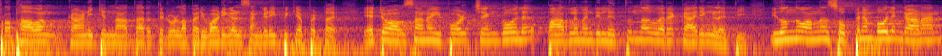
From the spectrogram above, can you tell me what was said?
പ്രഭാവം കാണിക്കുന്ന തരത്തിലുള്ള പരിപാടികൾ സംഘടിപ്പിക്കപ്പെട്ട് ഏറ്റവും അവസാനം ഇപ്പോൾ ചെങ്കോൽ പാർലമെന്റിൽ എത്തുന്നത് വരെ കാര്യങ്ങളെത്തി. ഇതൊന്നും അന്ന് സ്വപ്നം പോലും കാണാൻ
